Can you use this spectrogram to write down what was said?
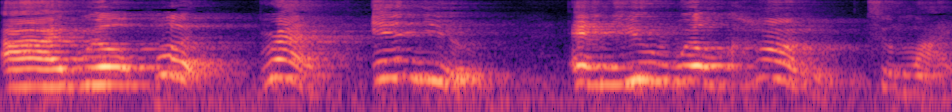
I will put breath in you and you will come to life.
